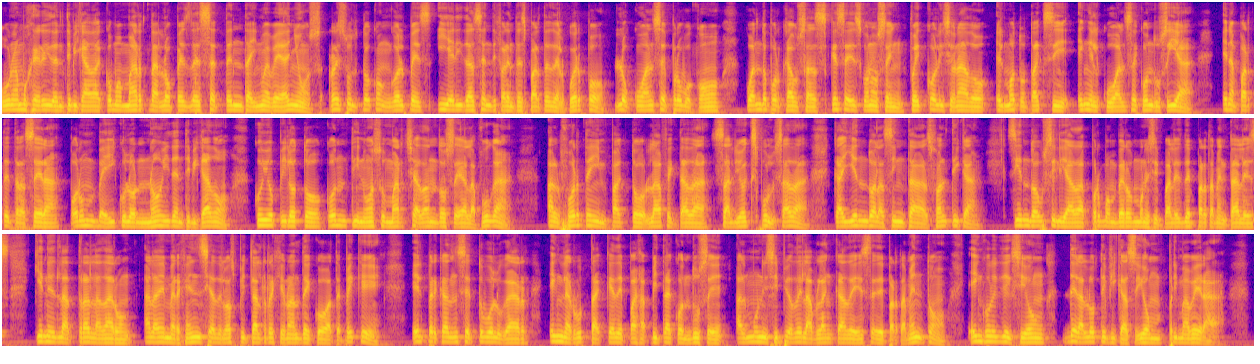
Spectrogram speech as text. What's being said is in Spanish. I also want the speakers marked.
Speaker 1: Una mujer identificada como Marta López de 79 años resultó con golpes y heridas en diferentes partes del cuerpo, lo cual se provocó cuando por causas que se desconocen fue colisionado el mototaxi en el cual se conducía en la parte trasera por un vehículo no identificado, cuyo piloto continuó su marcha dándose a la fuga. Al fuerte impacto, la afectada salió expulsada, cayendo a la cinta asfáltica siendo auxiliada por bomberos municipales departamentales, quienes la trasladaron a la emergencia del Hospital Regional de Coatepeque. El percance tuvo lugar en la ruta que de Pajapita conduce al municipio de La Blanca de este departamento, en jurisdicción de la lotificación Primavera.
